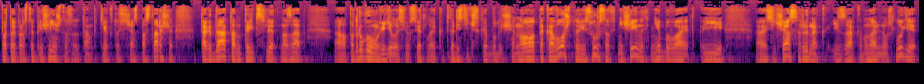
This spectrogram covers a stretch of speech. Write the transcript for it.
по той простой причине, что там, те, кто сейчас постарше, тогда, там, 30 лет назад, а, по-другому виделось им светлое капиталистическое будущее. Но оно таково, что ресурсов ничейных не бывает. И а, сейчас рынок и за коммунальные услуги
